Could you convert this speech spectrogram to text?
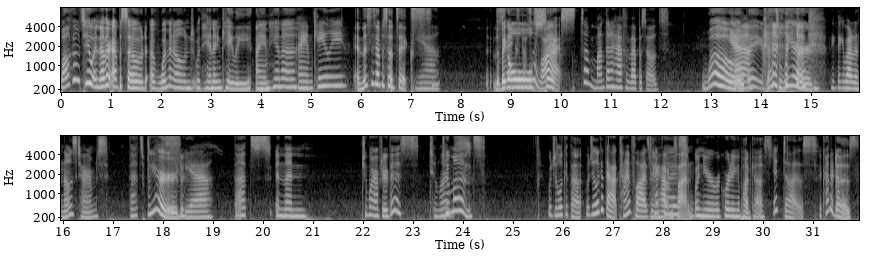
Welcome to another episode of Women Owned with Hannah and Kaylee. I am Hannah, I am Kaylee. and this is episode six. Yeah. The big Six, that's a old lot. six. It's a month and a half of episodes. Whoa, Yeah. babe, that's weird. When you think about it in those terms. that's weird. Yeah. That's and then two more after this. Two months. Two months. Would you look at that? Would you look at that? Time flies when you're having fun. When you're recording a podcast. It does. It kind of does.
